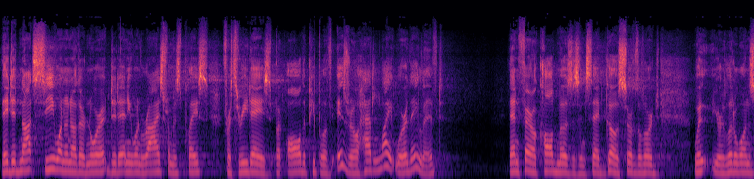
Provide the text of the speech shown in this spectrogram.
They did not see one another, nor did anyone rise from his place for three days, but all the people of Israel had light where they lived. Then Pharaoh called Moses and said, Go, serve the Lord with your little ones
